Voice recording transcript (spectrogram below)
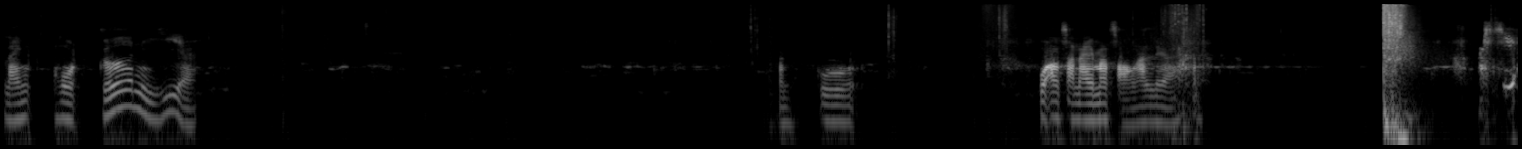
แรงโหดเกินนี่เฮียมันกูกูเอาสไนมาสองอันเลยอะเฮีย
